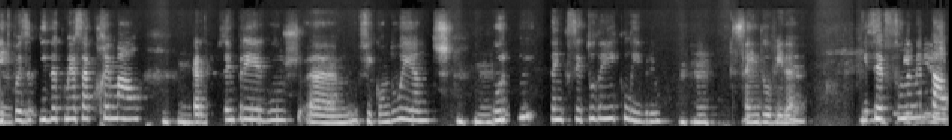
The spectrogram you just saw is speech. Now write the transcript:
e depois a vida começa a correr mal, uhum. perdem os empregos, um, ficam doentes, uhum. porque tem que ser tudo em equilíbrio. Uhum. Sem dúvida. Isso é fundamental.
